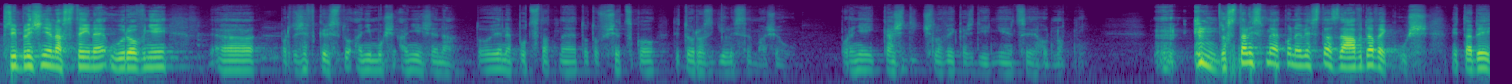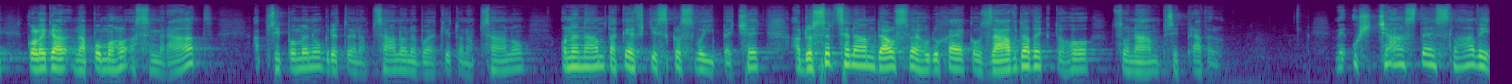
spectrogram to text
přibližně na stejné úrovni, protože v Kristu ani muž, ani žena. To je nepodstatné, toto všecko, tyto rozdíly se mažou. Pro něj každý člověk, každý jedinec je hodnotný. Dostali jsme jako nevěsta závdavek už. Mi tady kolega napomohl a jsem rád. A připomenu, kde to je napsáno, nebo jak je to napsáno. On nám také vtiskl svoji pečeť a do srdce nám dal svého ducha jako závdavek toho, co nám připravil. My už část té slávy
